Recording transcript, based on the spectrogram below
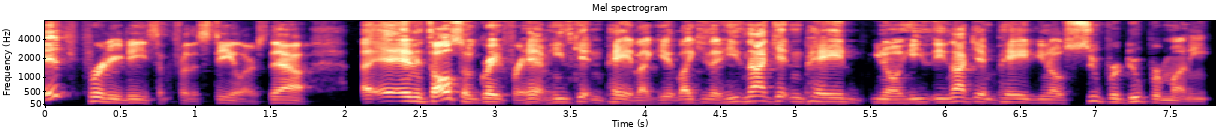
it's pretty decent for the Steelers. Now, and it's also great for him. He's getting paid, like like you said, he's not getting paid. You know, he's he's not getting paid. You know, super duper money.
